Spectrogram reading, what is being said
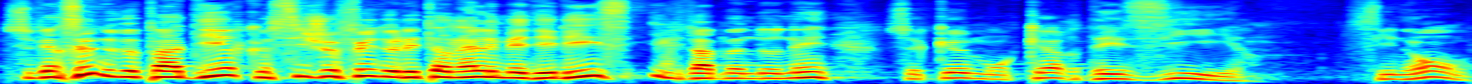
Ce verset ne veut pas dire que si je fais de l'éternel mes délices, il va me donner ce que mon cœur désire. Sinon,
